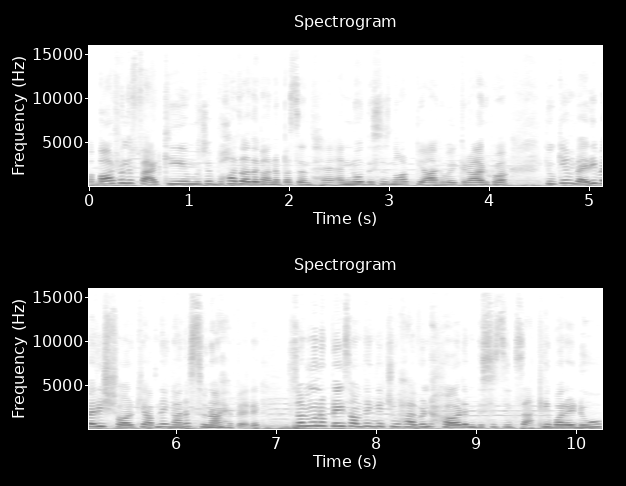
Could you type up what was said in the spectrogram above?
अपार्ट फ्रॉम द फैक्ट कि मुझे बहुत ज़्यादा गाना पसंद है and no this is not प्यार हुआ इकरार हुआ क्योंकि I am very very sure कि आपने गाना सुना है पहले so I am play something that you haven't heard and this is exactly what I do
